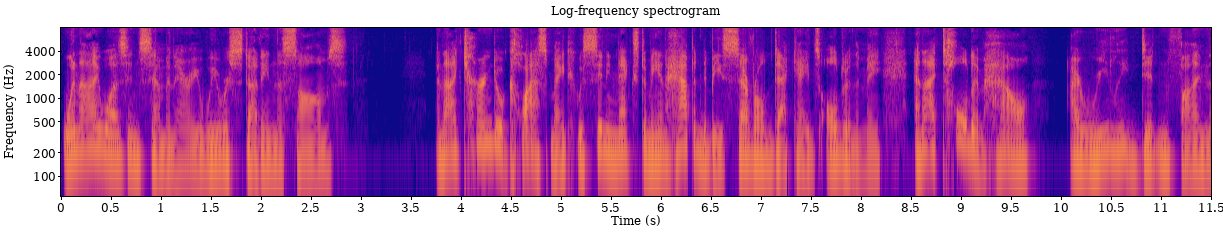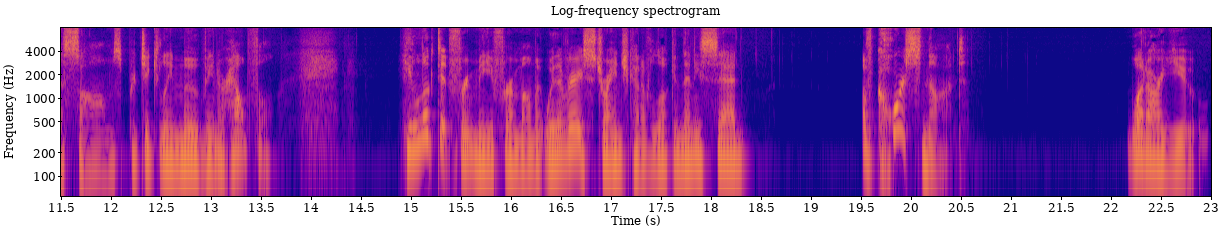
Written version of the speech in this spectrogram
When I was in seminary, we were studying the Psalms, and I turned to a classmate who was sitting next to me and happened to be several decades older than me, and I told him how I really didn't find the Psalms particularly moving or helpful. He looked at me for a moment with a very strange kind of look, and then he said, Of course not. What are you,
